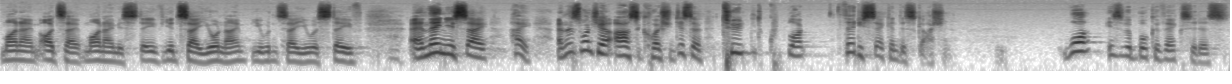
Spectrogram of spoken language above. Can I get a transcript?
my name, I'd say, My name is Steve. You'd say your name. You wouldn't say you were Steve. And then you say, Hey, and I just want you to ask a question, just a two, like 30 second discussion. What is the book of Exodus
